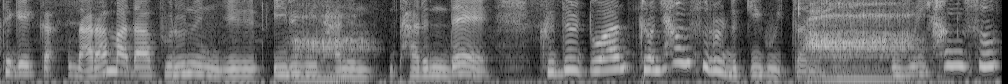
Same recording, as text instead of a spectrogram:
되게 가- 나라마다 부르는 일, 이름이 아. 다른, 다른 데 그들 또한 그런 향수를 느끼고 있잖아요. 아. 우리 향수?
